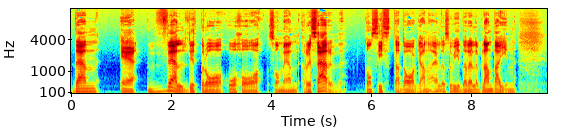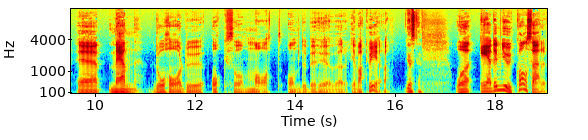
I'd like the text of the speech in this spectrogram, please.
den är väldigt bra att ha som en reserv de sista dagarna eller så vidare. Eller blanda in. Eh, men då har du också mat om du behöver evakuera. Just det. Och är det mjukkonserv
